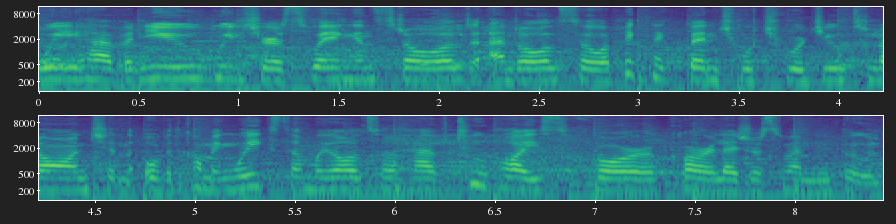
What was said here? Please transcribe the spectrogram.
We have a new wheelchair swing installed and also a picnic bench which we're due to launch in, over the coming weeks and we also have two hoists for Coir Leisure Swimming Pool.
